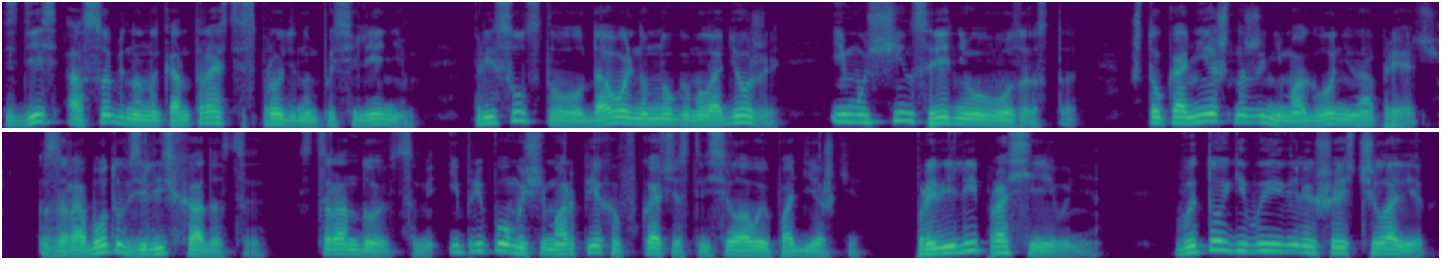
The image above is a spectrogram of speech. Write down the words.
Здесь, особенно на контрасте с пройденным поселением, присутствовало довольно много молодежи и мужчин среднего возраста, что, конечно же, не могло не напрячь. За работу взялись хадовцы с трандоевцами и при помощи морпехов в качестве силовой поддержки провели просеивание. В итоге выявили шесть человек,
